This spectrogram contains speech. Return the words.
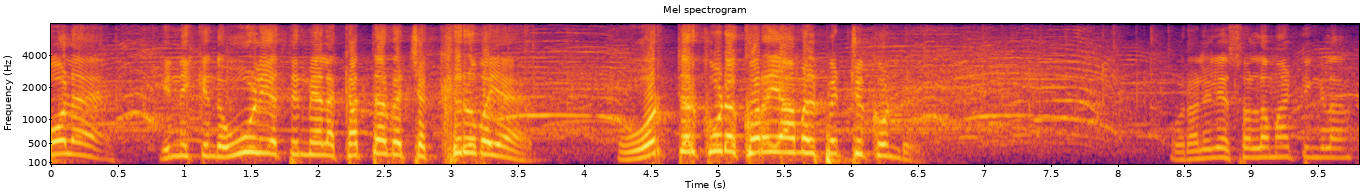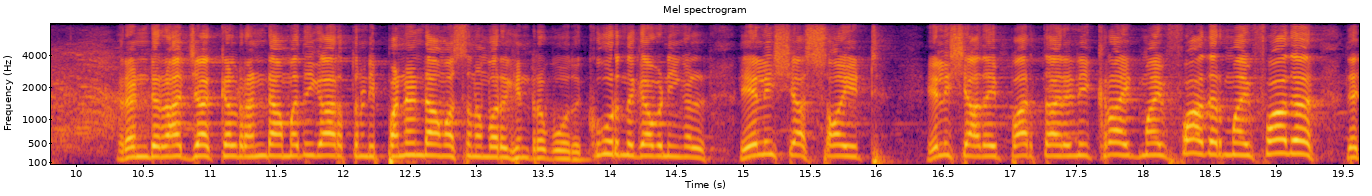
போல இன்னைக்கு இந்த ஊழியத்தின் மேல கத்தர் வச்ச கிருபைய ஒருத்தர் கூட குறையாமல் பெற்றுக்கொண்டு ஒரு அலையிலே சொல்ல மாட்டீங்களா ரெண்டு ராஜாக்கள் ரெண்டாம் அதிகாரத்தினுடைய பன்னெண்டாம் வசனம் வருகின்ற போது கூர்ந்து கவனிங்கள் எலிஷா சாயிட் எலிஷா அதை பார்த்தார் and cried my father my father the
